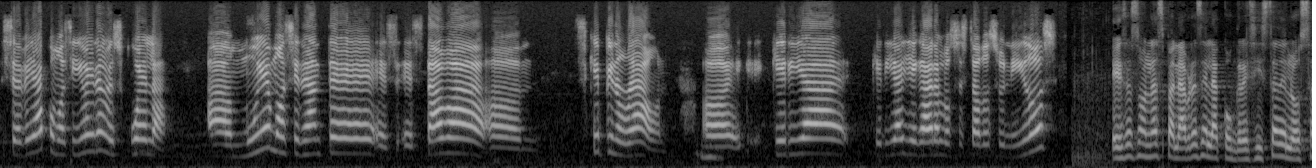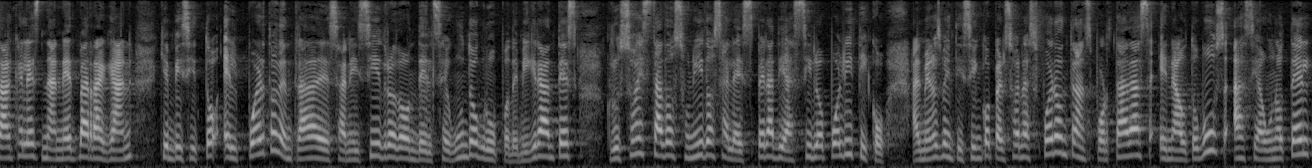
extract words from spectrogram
se veía como si iba a ir a la escuela. Ah, muy emocionante, estaba um, skipping around. Ah, quería, quería llegar a los Estados Unidos esas son las palabras de la congresista de Los Ángeles, Nanette Barragán, quien visitó el puerto de entrada de San Isidro, donde el segundo grupo de migrantes cruzó a Estados Unidos a la espera de asilo político. Al menos 25 personas fueron transportadas en autobús hacia un hotel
